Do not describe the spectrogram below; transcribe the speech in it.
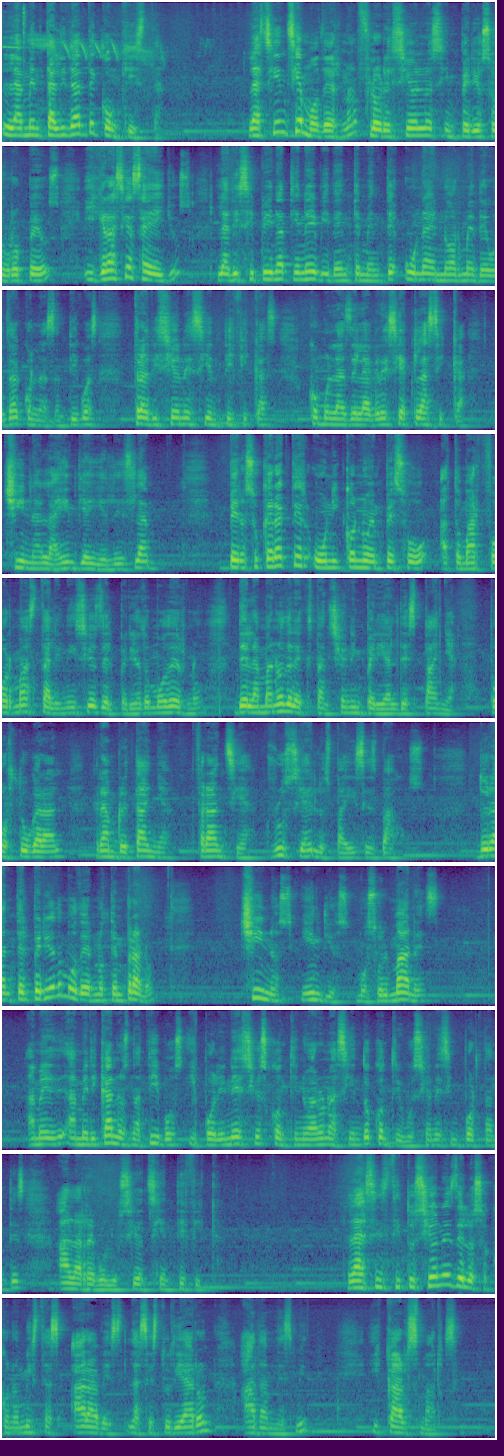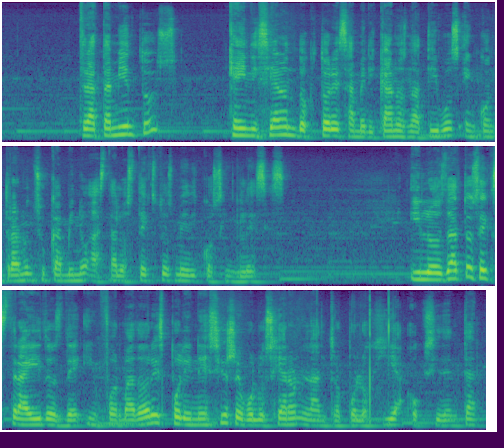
La mentalidad de conquista. La ciencia moderna floreció en los imperios europeos y gracias a ellos la disciplina tiene evidentemente una enorme deuda con las antiguas tradiciones científicas como las de la Grecia clásica, China, la India y el Islam. Pero su carácter único no empezó a tomar forma hasta el inicio del periodo moderno de la mano de la expansión imperial de España, Portugal, Gran Bretaña, Francia, Rusia y los Países Bajos. Durante el periodo moderno temprano, chinos, indios, musulmanes, americanos nativos y polinesios continuaron haciendo contribuciones importantes a la revolución científica. Las instituciones de los economistas árabes las estudiaron Adam Smith y Karl Marx. Tratamientos que iniciaron doctores americanos nativos encontraron su camino hasta los textos médicos ingleses y los datos extraídos de informadores polinesios revolucionaron la antropología occidental.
